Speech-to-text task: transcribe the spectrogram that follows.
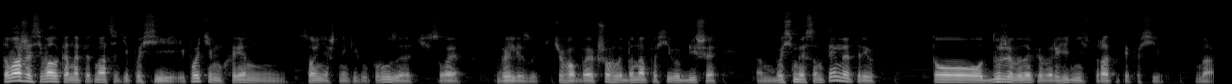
то ваша сівалка на 15 посіє, і потім хрен соняшники, кукуруза чи соя вилізуть. Чого? Бо якщо глибина посіву більше там, 8 см, то дуже велика вирогідність втратити посів. Да.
